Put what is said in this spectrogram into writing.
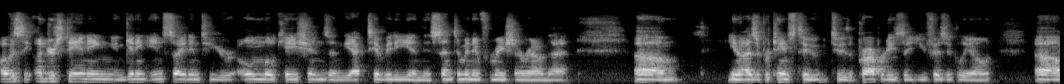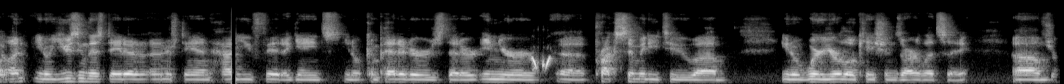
obviously understanding and getting insight into your own locations and the activity and the sentiment information around that. Um, you know, as it pertains to to the properties that you physically own. Uh, yep. un, you know, using this data to understand how you fit against you know competitors that are in your uh, proximity to um, you know where your locations are. Let's say. Um, sure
